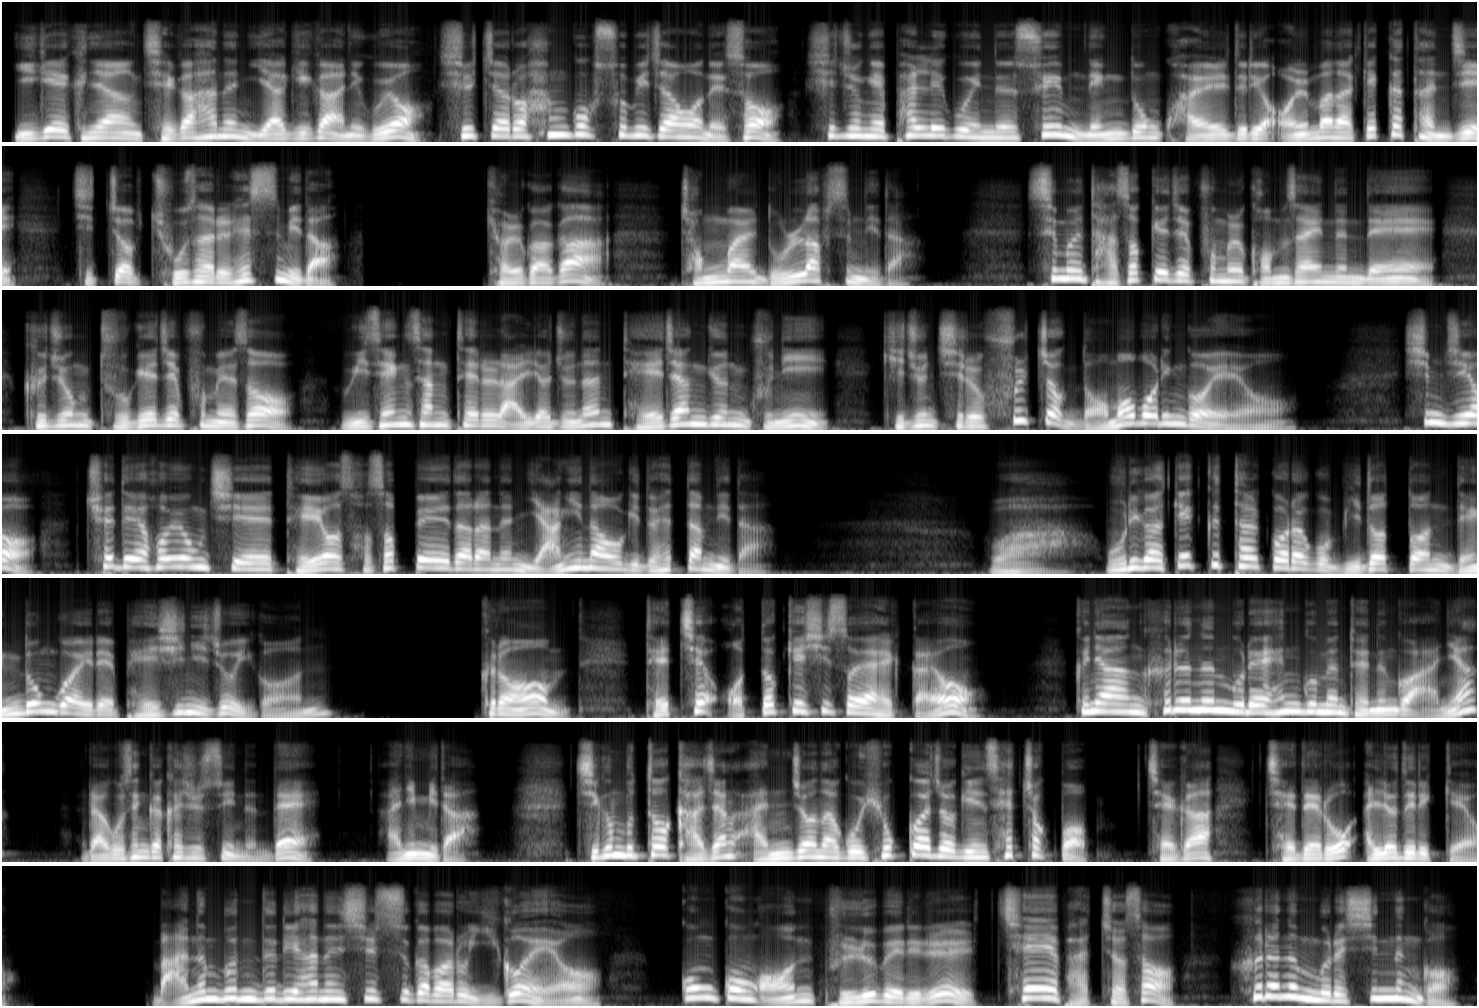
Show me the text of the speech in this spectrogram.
이게 그냥 제가 하는 이야기가 아니고요. 실제로 한국 소비자원에서 시중에 팔리고 있는 수입 냉동 과일들이 얼마나 깨끗한지 직접 조사를 했습니다. 결과가 정말 놀랍습니다. 25개 제품을 검사했는데 그중 2개 제품에서 위생 상태를 알려주는 대장균 군이 기준치를 훌쩍 넘어버린 거예요. 심지어 최대 허용치의 대여 6배에 달하는 양이 나오기도 했답니다. 와, 우리가 깨끗할 거라고 믿었던 냉동과일의 배신이죠, 이건. 그럼 대체 어떻게 씻어야 할까요? 그냥 흐르는 물에 헹구면 되는 거 아니야? 라고 생각하실 수 있는데 아닙니다. 지금부터 가장 안전하고 효과적인 세척법 제가 제대로 알려드릴게요. 많은 분들이 하는 실수가 바로 이거예요. 꽁꽁 언 블루베리를 체에 받쳐서 흐르는 물에 씻는 거.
